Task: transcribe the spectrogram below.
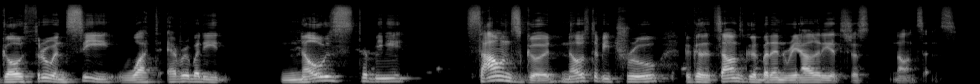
go through and see what everybody knows to be sounds good, knows to be true because it sounds good, but in reality it's just nonsense.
